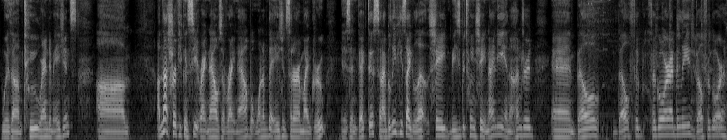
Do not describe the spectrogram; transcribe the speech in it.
with um, two random agents. Um, I'm not sure if you can see it right now as of right now, but one of the agents that are in my group is Invictus, and I believe he's like shade. He's between shade 90 and 100, and Bell Bell Belfagor, I believe Bell Belfagor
